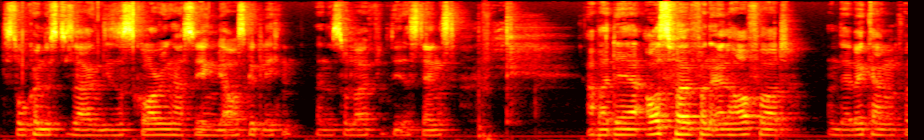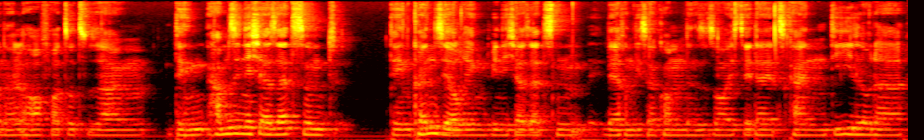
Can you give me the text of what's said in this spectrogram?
so könntest du sagen, dieses Scoring hast du irgendwie ausgeglichen, wenn es so läuft, wie du das denkst. Aber der Ausfall von Al Horford und der Weggang von Al Horford sozusagen, den haben sie nicht ersetzt und den können sie auch irgendwie nicht ersetzen während dieser kommenden Saison. Ich sehe da jetzt keinen Deal oder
